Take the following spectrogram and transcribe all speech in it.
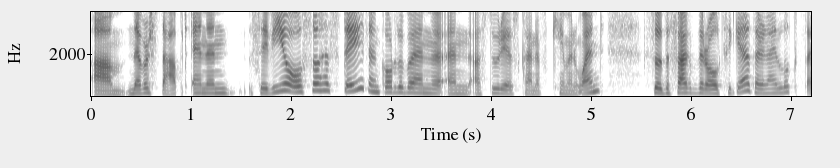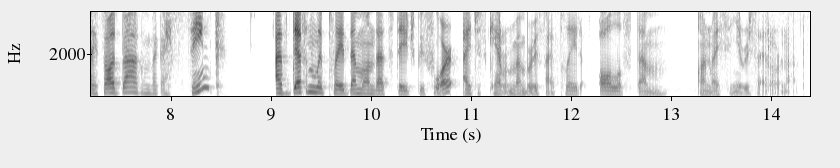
um, never stopped. And then Sevilla also has stayed, and Cordoba and, and Asturias kind of came and went. So the fact that they're all together, and I looked, I thought back, I'm like, I think I've definitely played them on that stage before. I just can't remember if I played all of them on my senior recital or not.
